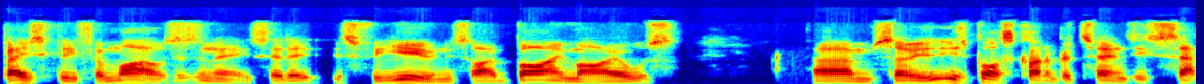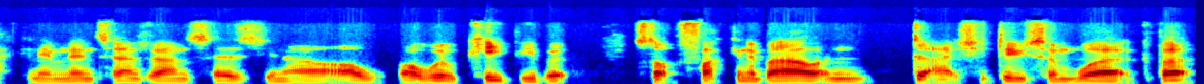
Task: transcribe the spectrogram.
basically for Miles, isn't it? He said it's for you, and it's like, "Bye, Miles." Um, so his boss kind of pretends he's sacking him, and then turns around and says, "You know, I'll, I will keep you, but stop fucking about and actually do some work." But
